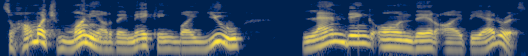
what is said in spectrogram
So how much money are they making by you landing on their IP address?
